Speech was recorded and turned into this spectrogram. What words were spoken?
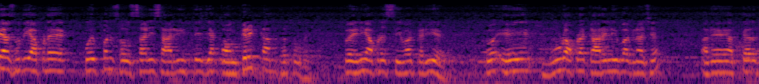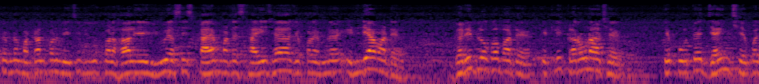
ત્યાં સુધી આપણે કોઈ પણ સંસ્થાની સારી રીતે જ્યાં કોન્ક્રીટ કામ થતું હોય, તો એની આપણે સેવા કરીએ. તો એ મૂળ આપણા કારેલીબાગના છે. અને અત્યારે તો એમને મકાન પણ વેચી દીધું પણ હાલ એ યુએસએસ કાયમ માટે સ્થાયી છે આજે પણ એમને ઇન્ડિયા માટે ગરીબ લોકો માટે એટલી કરુણા છે કે પોતે જૈન છે પણ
